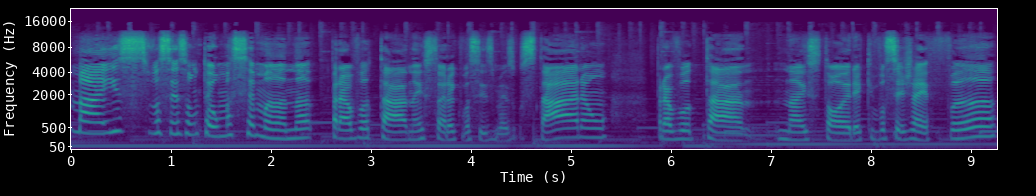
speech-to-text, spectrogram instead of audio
Mas vocês vão ter uma semana para votar na história que vocês mais gostaram, para votar na história que você já é fã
